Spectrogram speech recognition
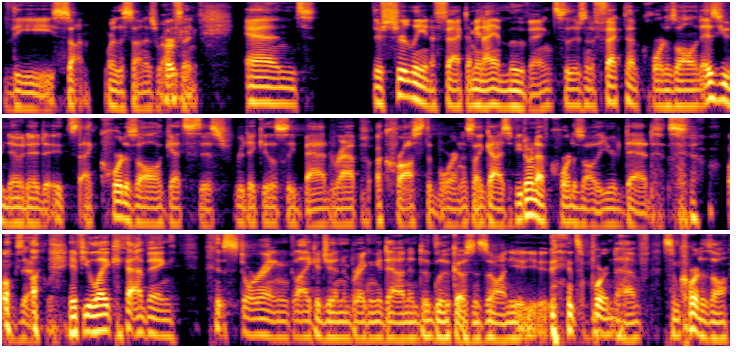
the sun where the sun is rising. Perfect. And there's certainly an effect. I mean, I am moving, so there's an effect on cortisol. And as you noted, it's like cortisol gets this ridiculously bad rap across the board. And it's like, guys, if you don't have cortisol, you're dead. So exactly. if you like having storing glycogen and breaking it down into glucose and so on, you, you it's important to have some cortisol.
